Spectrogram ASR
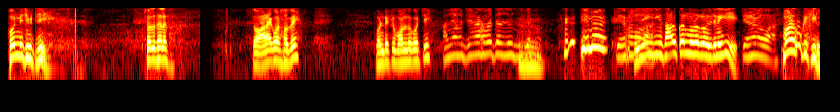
ফোন নিয়ে ছুটছি। চলো তাহলে। তো আর একবার হবে? ফোনটা একটু বন্ধ করছি। আমি আমার ট্রেনার হবে তাহলে ট্রেনার নিজেকে কি শাহরুখ খান মনে নাকি? মারো বুকে কিল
